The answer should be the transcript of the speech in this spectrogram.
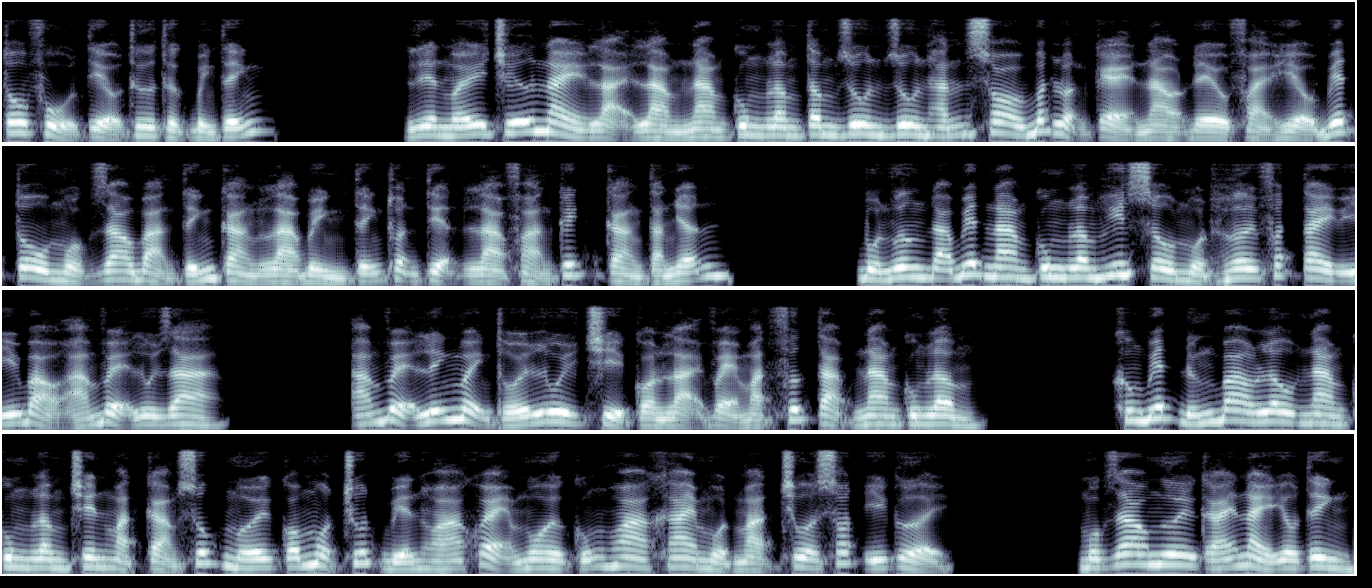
Tô Phủ tiểu thư thực bình tĩnh. Liên mấy chữ này lại làm Nam Cung Lâm tâm run run hắn so bất luận kẻ nào đều phải hiểu biết Tô Mục Giao bản tính càng là bình tĩnh thuận tiện là phản kích càng tàn nhẫn. Bổn Vương đã biết Nam Cung Lâm hít sâu một hơi phất tay ý bảo ám vệ lui ra. Ám vệ lĩnh mệnh thối lui chỉ còn lại vẻ mặt phức tạp Nam Cung Lâm. Không biết đứng bao lâu Nam Cung Lâm trên mặt cảm xúc mới có một chút biến hóa khỏe môi cũng hoa khai một mặt chua xót ý cười. Mục giao ngươi cái này yêu tinh.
